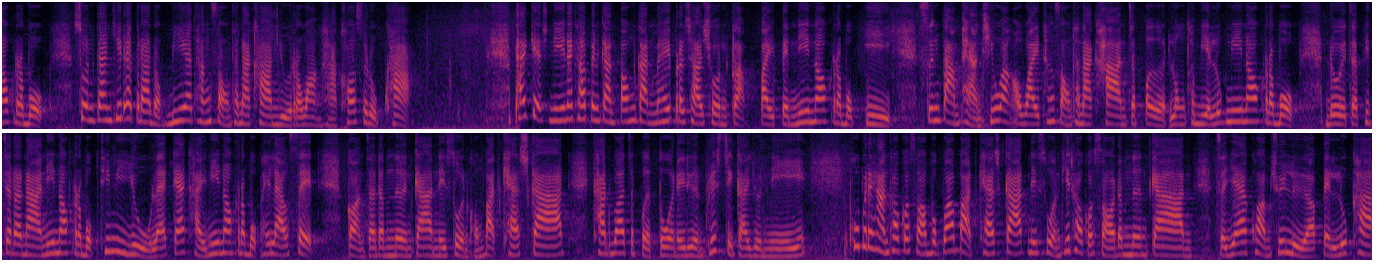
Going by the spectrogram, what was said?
นอกระบบ ส่วนการคิดอัตราดอกเบี้ยทั้งสองธนาคารอยู่ระหว่างหาข้อสรุปค่ะ แพ็กเกจนี้นะคะเป็นการป้องกันไม่ให้ประชาชนกลับไปเป็นหนี้นอกระบบอีก ซึ่งตามแผนที่วางเอาไว้ทั้งสองธนาคารจะเปิดลงทะเบียนลูกหนี้นอกระบบ โดยจะพิจารณาหนี้นอกระบบที่มีอยู่ และแก้ไขหนี้นอกระบบให้แล้วเสร็จ ก่อนจะดำเนินการในส่วนของบัตรแคชการ์ดคาดว่าจะเปิดตัวในเดือนพฤศจิกายนนี้ ผู้บริหารธ.ก.ส.บอกว่าบัตรแคชการ์ดในส่วนที่ธ.ก.ส.ดำเนินการ จะแยกความช่วยเหลือเป็นลูกค้า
